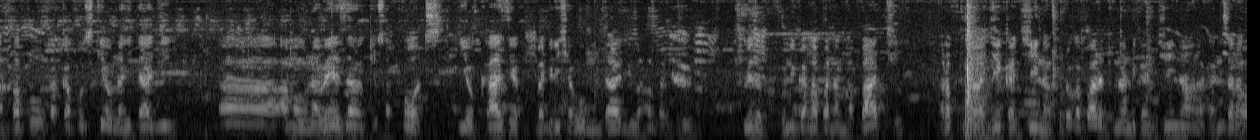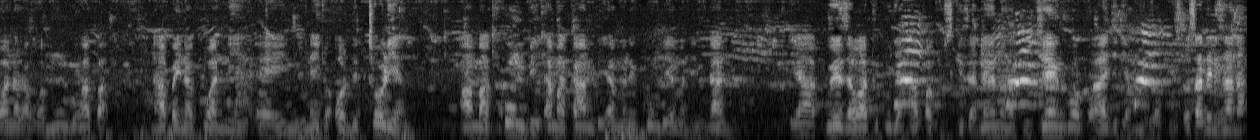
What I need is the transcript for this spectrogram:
ambapo utakaposikia unahitaji uh, ama unaweza kusupport hiyo kazi ya kubadilisha huu mradi wa hapa juu. Tuweze kufunika hapa na mabati alafu tunaandika jina. Kutoka pale tunaandika jina na kanisa la wana wa Mungu hapa na hapa inakuwa ni eh, inaitwa auditorium ama kumbi ama kambi ama ni kumbi ama ni nani ya kuweza watu kuja hapa kusikiza neno na kujengwa kwa ajili ya Mungu wa Kristo. Asanteni sana.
